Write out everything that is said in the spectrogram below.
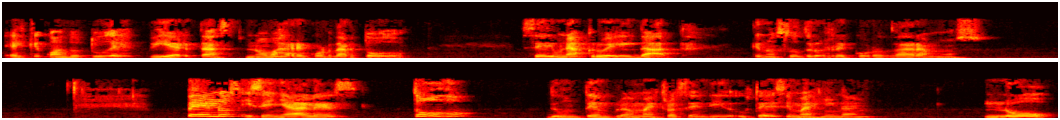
es que cuando tú despiertas no vas a recordar todo. Sería una crueldad que nosotros recordáramos. Pelos y señales, todo de un templo de maestro ascendido. Ustedes se imaginan lo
